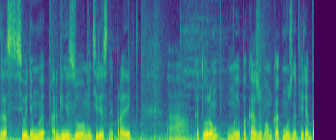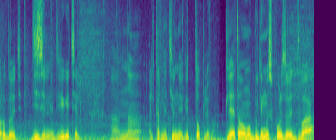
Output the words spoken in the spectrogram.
Здравствуйте. Сегодня мы организовываем интересный проект, а, в котором мы покажем вам, как можно переоборудовать дизельный двигатель а, на альтернативный вид топлива. Для этого мы будем использовать два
